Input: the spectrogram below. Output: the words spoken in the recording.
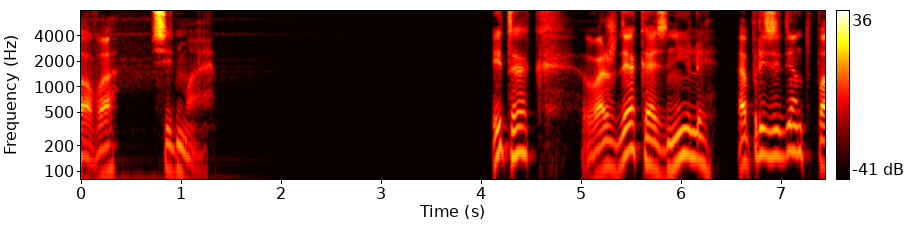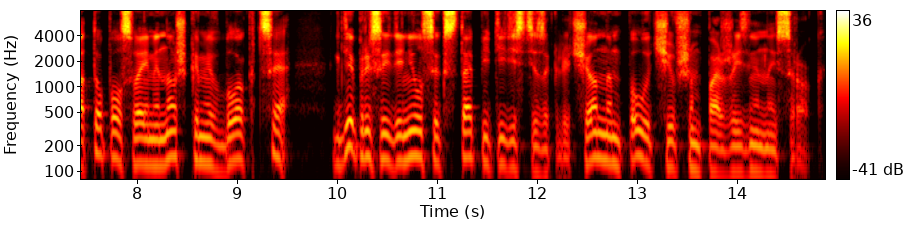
Глава седьмая. Итак, вождя казнили, а президент потопал своими ножками в блок «С», где присоединился к 150 заключенным, получившим пожизненный срок.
